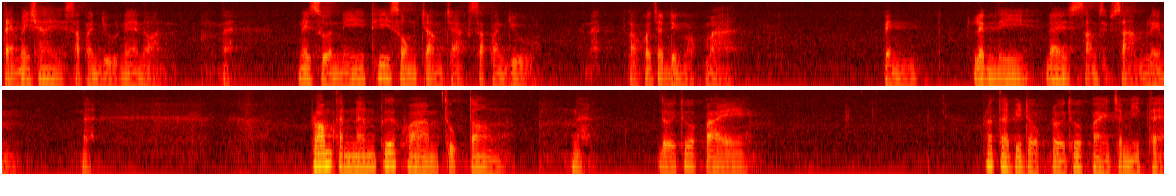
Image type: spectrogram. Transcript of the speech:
แต่ไม่ใช่สัพพัญญูแน่นอนนะในส่วนนี้ที่ทรงจำจากสัพพัญญูนะเราก็จะดึงออกมา เป็นเล่มนี้ได้ 33 เล่ม ร้อมกันนั้นเพื่อความถูกต้องนะโดยทั่วไป พระไตรปิฎกโดยทั่วไปจะมีแต่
